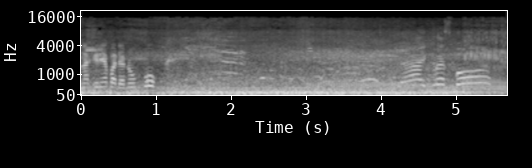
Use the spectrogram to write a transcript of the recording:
dan akhirnya pada numpuk. Ya crash bos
